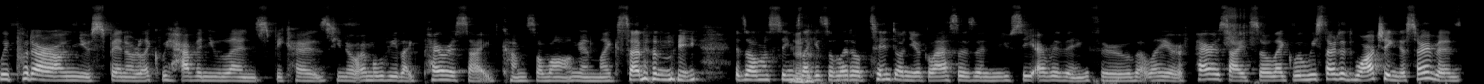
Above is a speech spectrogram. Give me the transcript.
we put our own new spin or like we have a new lens because you know a movie like parasite comes along and like suddenly it almost seems like mm-hmm. it's a little tint on your glasses and you see everything through the layer of parasite. So like when we started watching the servant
